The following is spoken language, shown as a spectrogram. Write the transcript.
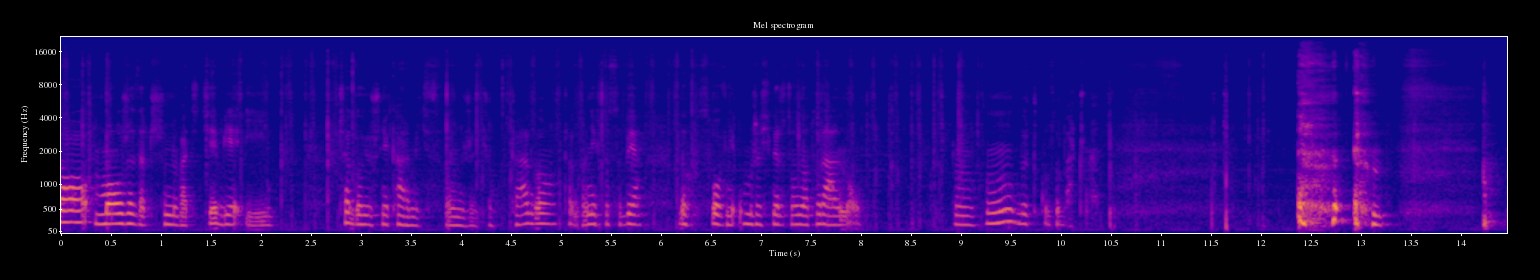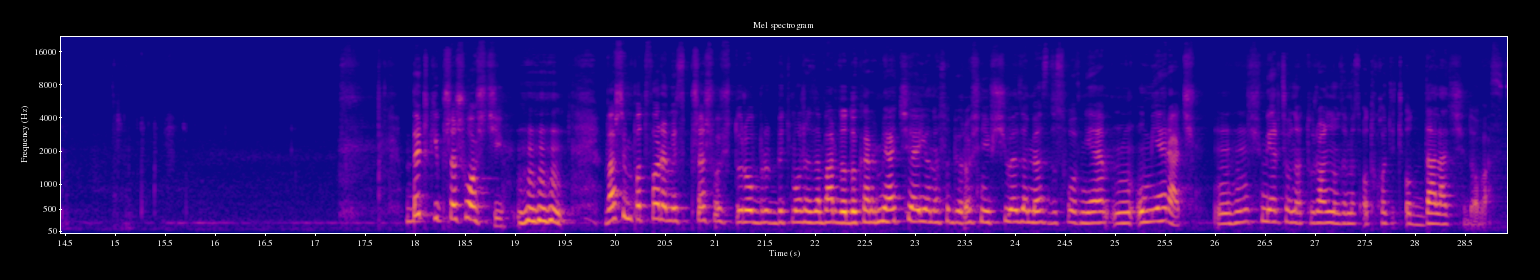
Co może zatrzymywać Ciebie i czego już nie karmić w swoim życiu? Czego? Czego? Niech to sobie dosłownie umrze śmiercią naturalną. Mhm, byczku, zobaczmy. Byczki przeszłości. Waszym potworem jest przeszłość, którą być może za bardzo dokarmiacie i ona sobie rośnie w siłę zamiast dosłownie mm, umierać. Mhm. Śmiercią naturalną zamiast odchodzić, oddalać się do Was.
